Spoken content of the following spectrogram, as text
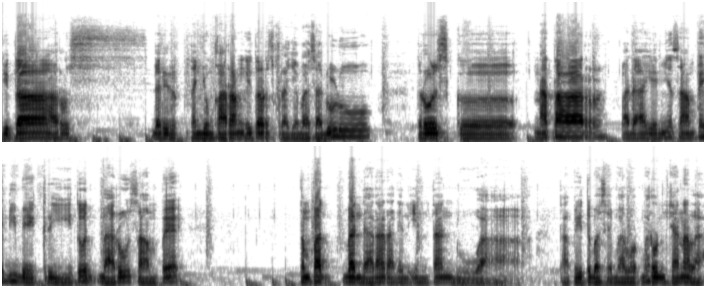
Kita harus dari Tanjung Karang itu harus ke Raja Basa dulu, terus ke Natar pada akhirnya sampai di bakery. Itu baru sampai tempat bandara Raden Intan 2 tapi itu bahasa baru baru rencana lah.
